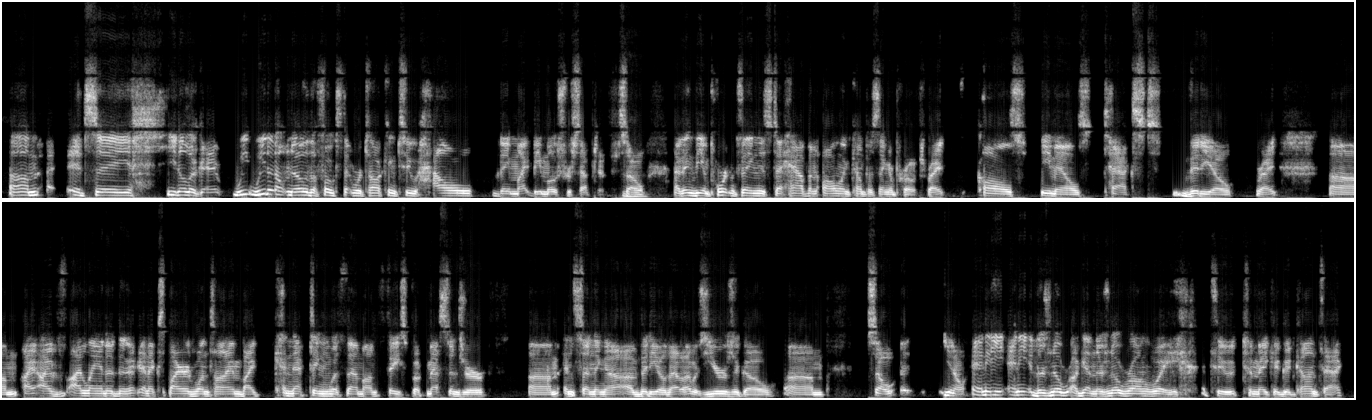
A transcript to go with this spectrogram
Um, it's a, you know, look, we, we don't know the folks that we're talking to how they might be most receptive. So mm-hmm. I think the important thing is to have an all encompassing approach, right? Calls, emails, text, video, right? Um, I, have I landed and expired one time by connecting with them on Facebook Messenger um, and sending a, a, video that, that was years ago. Um, so you know, any any there's no again there's no wrong way to to make a good contact.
